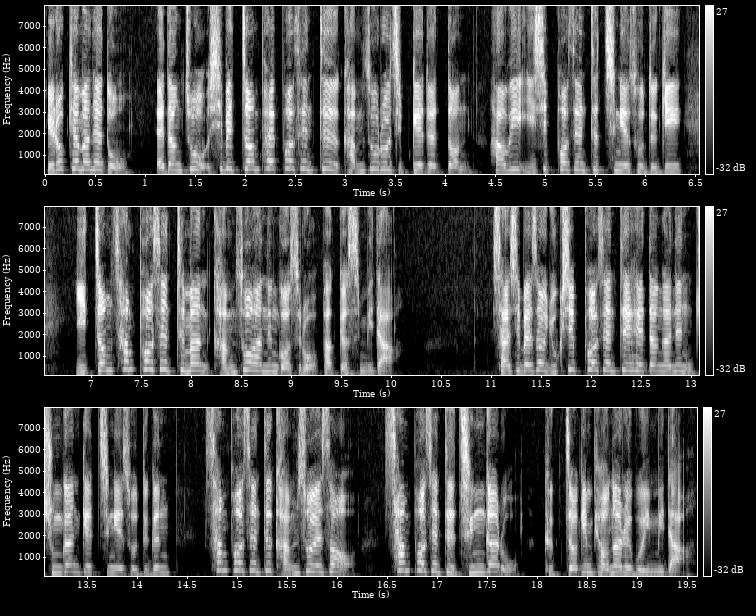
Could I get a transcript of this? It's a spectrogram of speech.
이렇게만 해도 애당초 12.8% 감소로 집계됐던 하위 20%층의 소득이 2.3%만 감소하는 것으로 바뀌었습니다. 40에서 60%에 해당하는 중간 계층의 소득은 3% 감소해서 3% 증가로 극적인 변화를 보입니다.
